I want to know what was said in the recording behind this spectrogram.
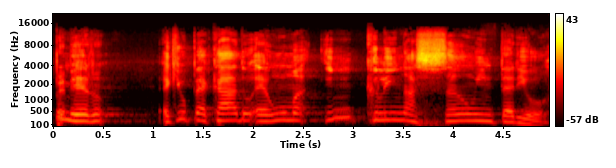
Primeiro, é que o pecado é uma inclinação interior.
